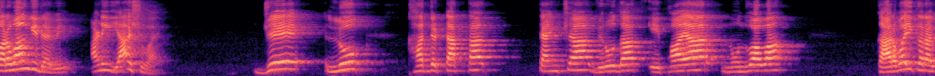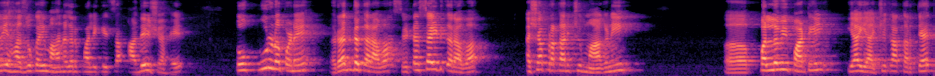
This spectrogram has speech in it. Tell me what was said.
परवानगी द्यावी आणि याशिवाय जे लोक खाद्य टाकतात त्यांच्या विरोधात एफ आय आर नोंदवावा कारवाई करावी हा जो काही महानगरपालिकेचा आदेश आहे तो पूर्णपणे रद्द करावा सेटासाईड करावा अशा प्रकारची मागणी पल्लवी पाटील या याचिकाकर्त्या आहेत.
